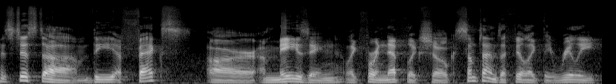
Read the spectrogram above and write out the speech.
It's just um, the effects are amazing like for a netflix show because sometimes i feel like they really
